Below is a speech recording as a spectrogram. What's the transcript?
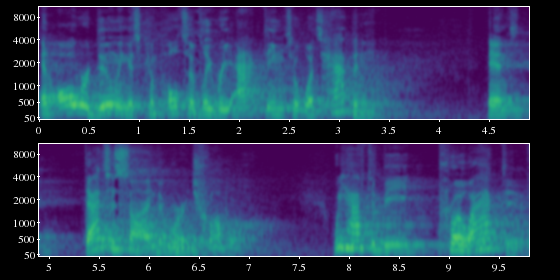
and all we're doing is compulsively reacting to what's happening. And that's a sign that we're in trouble. We have to be proactive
